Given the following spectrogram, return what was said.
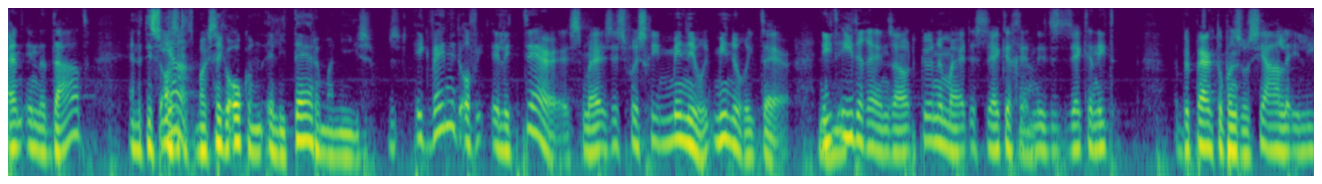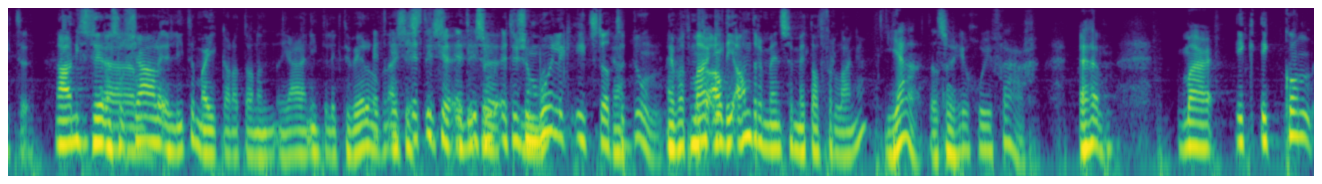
En inderdaad... En het is, als ik het mag zeggen, ook een elitaire manier. Dus ik weet niet of het elitair is, maar het is misschien minoritair. Niet mhm. iedereen zou het kunnen, maar het is zeker, ja. het is zeker niet beperkt op een een elite. Nou, niet zozeer een um, sociale elite, maar je kan het dan een, ja, een intellectuele of een artistieke het is, het is, een, het is een moeilijk iets dat ja. te doen. En wat moeten al die andere mensen met dat verlangen? Ja, dat is een heel goede vraag. Um, maar ik, ik, kon,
